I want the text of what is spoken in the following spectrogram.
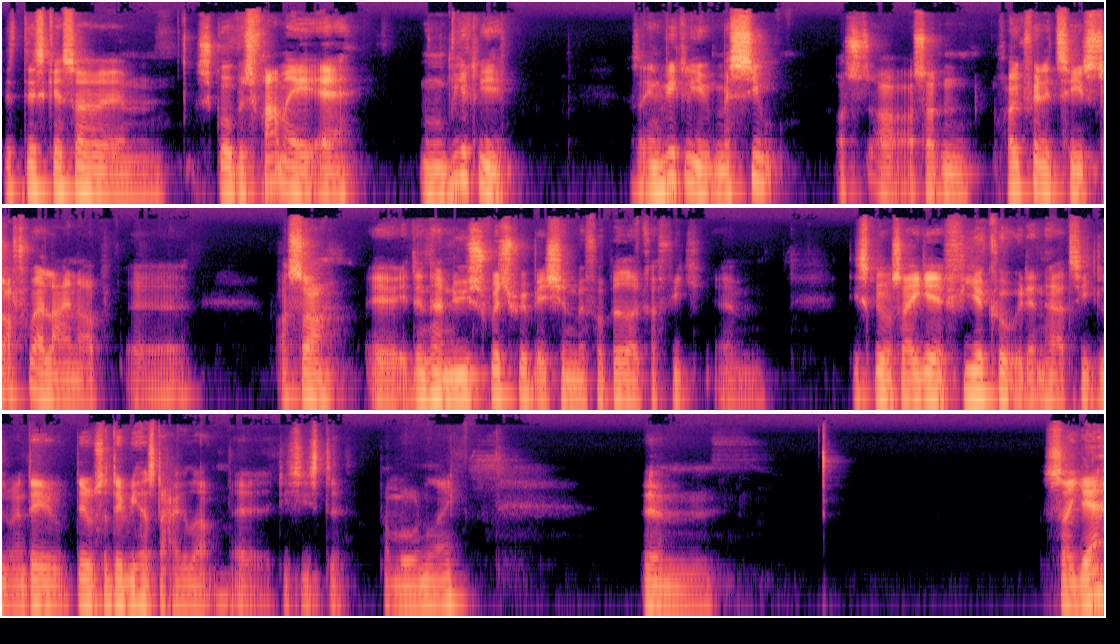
det, det skal så øh, skubbes fremad af nogle virkelig, altså en virkelig massiv og, og, og sådan højkvalitet software lineup, øh, og så øh, den her nye Switch revision med forbedret grafik. Øh, de skriver så ikke 4K i den her artikel, men det er jo, det er jo så det, vi har snakket om øh, de sidste par måneder. Ikke? Øhm, så ja,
